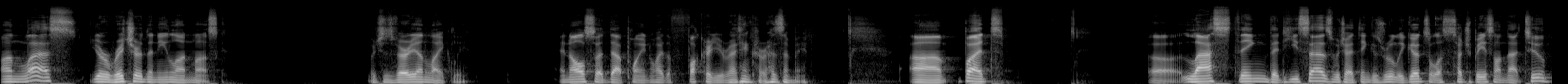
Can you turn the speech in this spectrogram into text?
unless you're richer than Elon Musk, which is very unlikely. And also at that point, why the fuck are you writing a resume? Um, but uh, last thing that he says, which I think is really good, so let's touch base on that too.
